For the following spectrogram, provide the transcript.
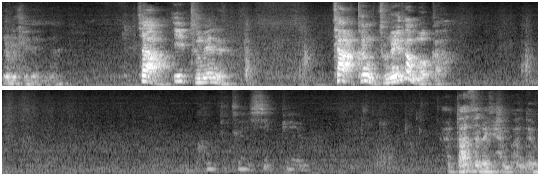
이렇게 됐나? 자, 이 두뇌를. 자, 그럼 두뇌가 뭘까? 컴퓨터의 CPU. 나서르게 하면 안 되고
